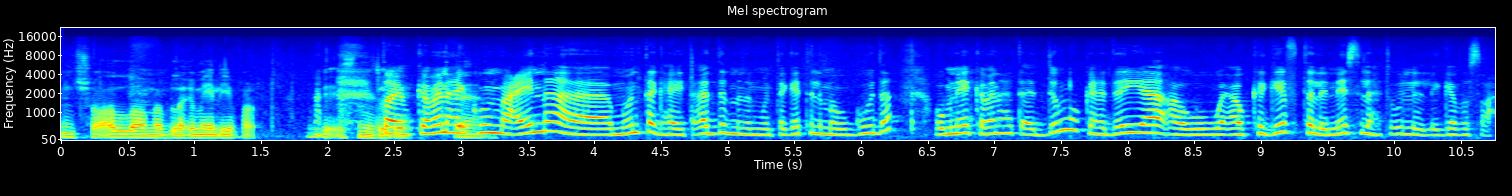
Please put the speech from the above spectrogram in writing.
إن شاء الله مبلغ مالي برضه بإذن الله. طيب كمان. هيكون معانا منتج هيتقدم من المنتجات اللي موجودة. امنيه كمان هتقدمه كهدية أو أو ك gift للناس اللي هتقول الإجابة صح.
